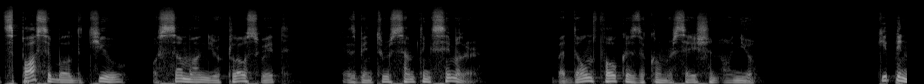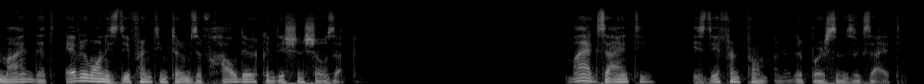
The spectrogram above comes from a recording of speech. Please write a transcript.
It's possible that you or someone you're close with has been through something similar, but don't focus the conversation on you. Keep in mind that everyone is different in terms of how their condition shows up. My anxiety is different from another person's anxiety.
